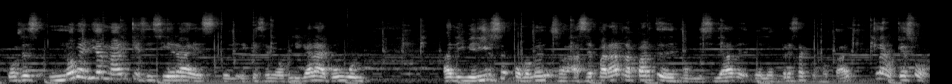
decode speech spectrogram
Entonces, no vería mal que se hiciera, este, que se obligara a Google a dividirse, por lo menos a, separar la parte de publicidad de, la empresa como tal. Claro que eso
